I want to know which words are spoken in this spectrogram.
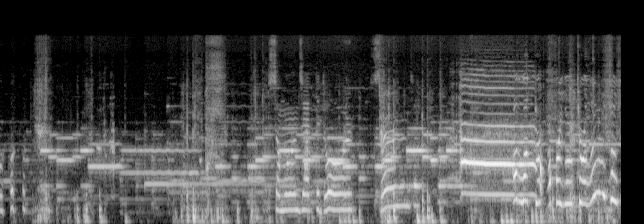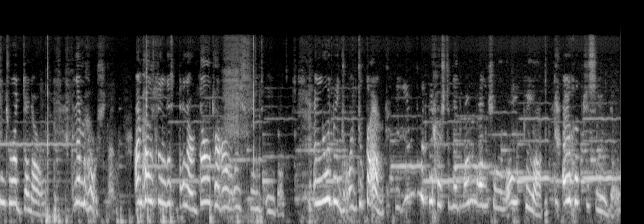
Someone's at the door. Someone's at ah! I'd like to offer you to an invitation to a dinner. And I'm hosting. I'm hosting this dinner due to the recent. And you would be joined to come. Be hosted at 1 luncheon at 8 p.m. I hope to see you there.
